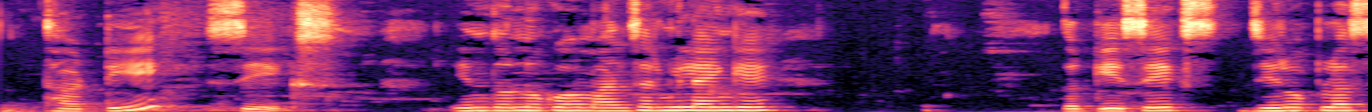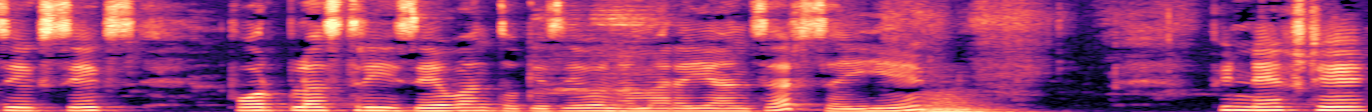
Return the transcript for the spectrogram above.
थर्टी सिक्स। इन दोनों को हम आंसर मिलाएँगे। तो कि six, zero plus six six, four plus three, seven. तो कि सेवन, हमारा ये आंसर सही है। फिर नेक्स्ट है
